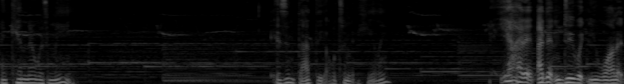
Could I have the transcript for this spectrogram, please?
And Ken, they're with me. Isn't that the ultimate healing? Yeah, I didn't, I didn't do what you wanted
